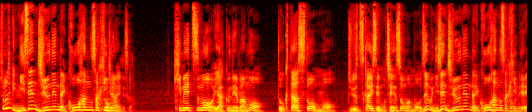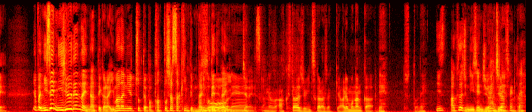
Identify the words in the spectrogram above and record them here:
正直2010年代後半の作品じゃないですか「鬼滅」も「ヤクネバ」も「ドクターストーン」も「呪術廻戦」も「チェーンソーマン」も全部2010年代後半の作品で、やっぱ2020年代になってからいまだにちょっとやっぱパッとした作品って何も出てないじゃないですか,、なんかアクタージュいつからだっけ？あれもなんかねちょっとね。にアクタージュ2018年18年か。ね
